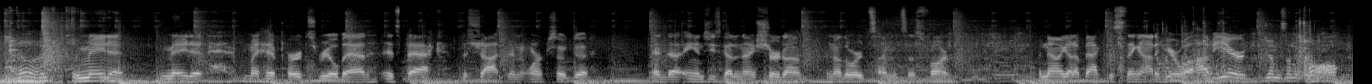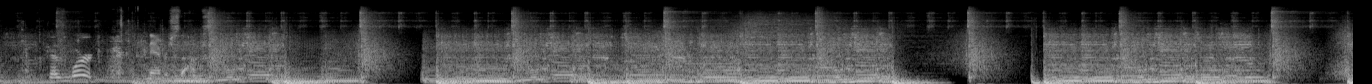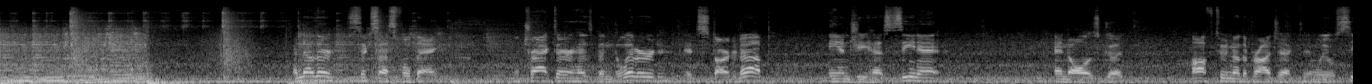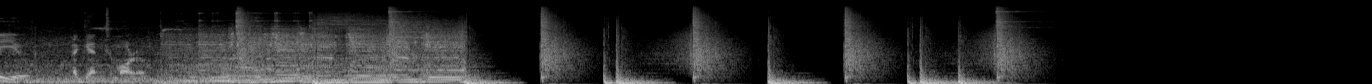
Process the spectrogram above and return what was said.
Come on. We made it. We made it. My hip hurts real bad. It's back. The shot didn't work so good. And uh, Angie's got a nice shirt on. In other words, Syman Says Farm. But now I gotta back this thing out of here while Javier jumps on the call. Because work never stops. Another successful day. The tractor has been delivered, it's started up, Angie has seen it, and all is good. Off to another project, and we will see you again tomorrow.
